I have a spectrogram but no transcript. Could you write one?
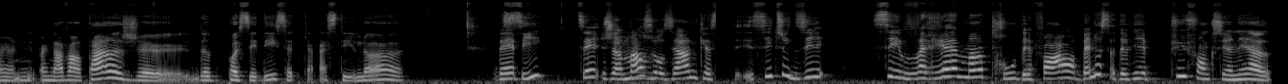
un- un avantage euh, de posséder cette capacité-là. Ben. Tu sais, je mange, Josiane, que si tu dis c'est vraiment trop d'efforts, ben là, ça devient plus fonctionnel.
